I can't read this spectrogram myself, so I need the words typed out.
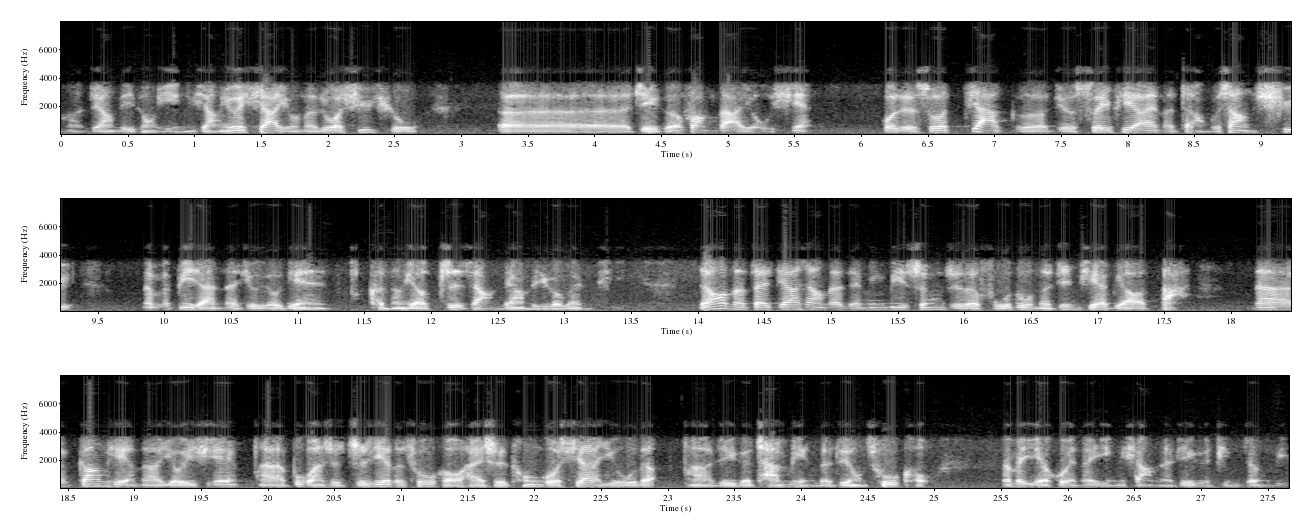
啊这样的一种影响？因为下游呢，如果需求，呃，这个放大有限，或者说价格就是 CPI 呢涨不上去，那么必然呢就有点可能要滞涨这样的一个问题。然后呢，再加上呢人民币升值的幅度呢近期也比较大，那钢铁呢有一些啊，不管是直接的出口还是通过下游的啊这个产品的这种出口。那么也会呢影响呢这个竞争力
